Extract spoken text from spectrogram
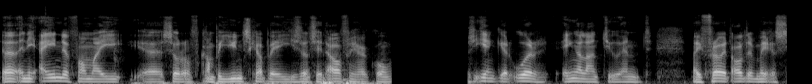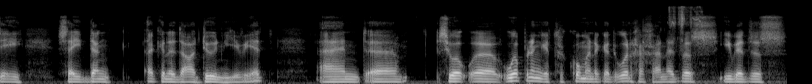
uh, aan die einde van my uh, sort of kampioenskappe hier in Suid-Afrika kom was een keer oor Engeland toe en my vrou het altyd my gesê sy dink ek kan dit daar doen, jy weet. En uh so uh, opening het gekom en ek het oorgegaan. Dit was jy weet dus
